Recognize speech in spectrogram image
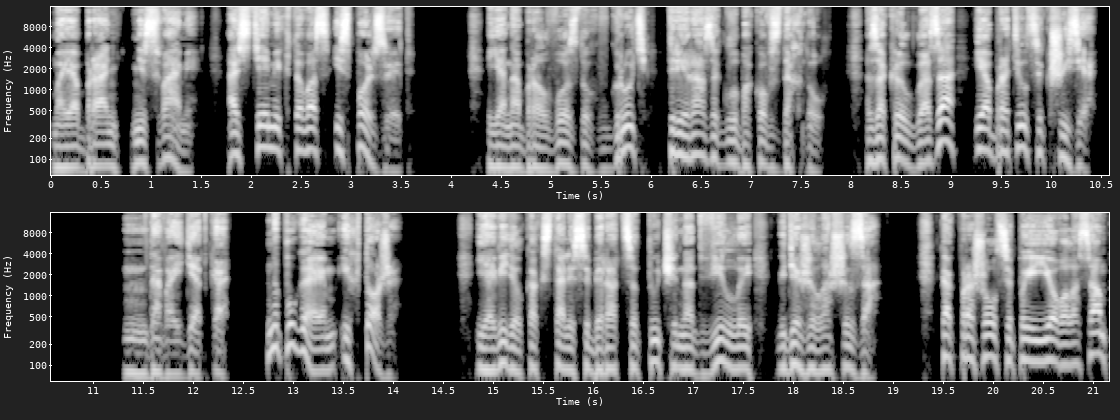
«Моя брань не с вами, а с теми, кто вас использует». Я набрал воздух в грудь, три раза глубоко вздохнул, закрыл глаза и обратился к Шизе. «Давай, детка, напугаем их тоже». Я видел, как стали собираться тучи над виллой, где жила Шиза. Как прошелся по ее волосам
